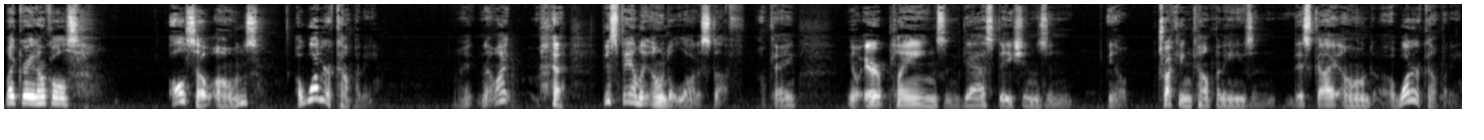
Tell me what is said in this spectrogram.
my great uncle's also owns a water company. Right now, I this family owned a lot of stuff. Okay, you know, airplanes and gas stations and you know trucking companies, and this guy owned a water company.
